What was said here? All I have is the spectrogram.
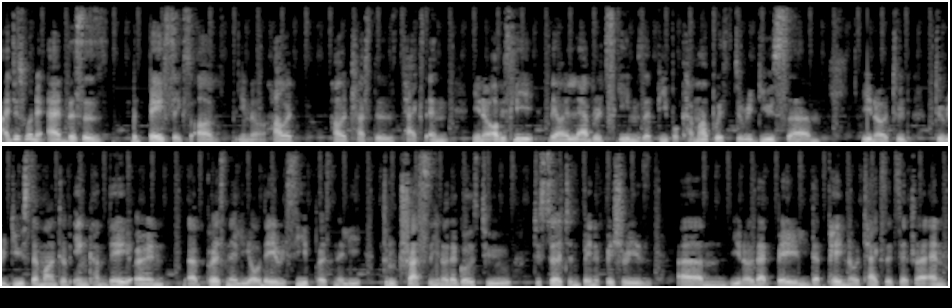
i just want to add this is the basics of you know how it how a trust is taxed. And, you know, obviously there are elaborate schemes that people come up with to reduce, um, you know, to, to reduce the amount of income they earn uh, personally or they receive personally through trust, you know, that goes to, to certain beneficiaries, um, you know, that pay, that pay no tax, etc. And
